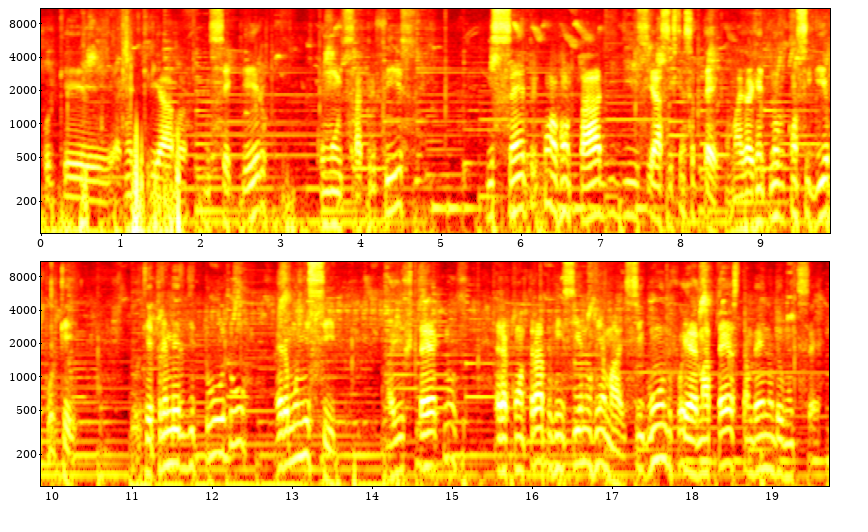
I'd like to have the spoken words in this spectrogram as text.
porque a gente criava em sequeiro, com muito sacrifício e sempre com a vontade de ser assistência técnica, mas a gente não conseguia por quê? Porque primeiro de tudo era município, aí os técnicos era contrato, vencia não vinha mais. Segundo foi a Mates também não deu muito certo.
